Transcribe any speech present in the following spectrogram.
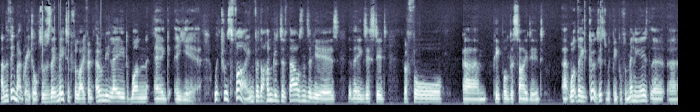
and the thing about great auks was they mated for life and only laid one egg a year, which was fine for the hundreds of thousands of years that they existed before um, people decided. Uh, well, they coexisted with people for many years. The uh,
